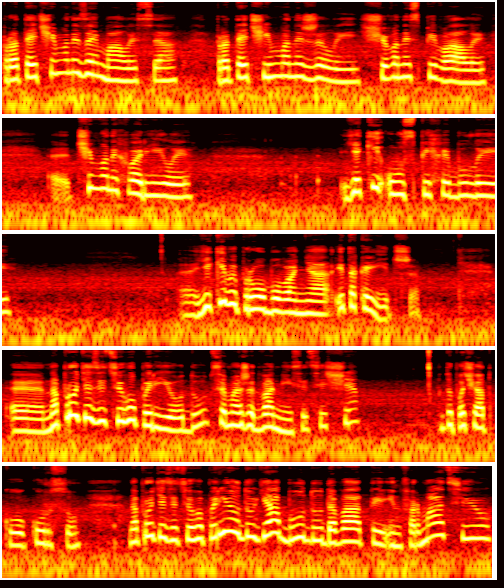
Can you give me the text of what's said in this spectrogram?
про те, чим вони займалися, про те, чим вони жили, що вони співали, е, чим вони хворіли, які успіхи були, е, які випробування і таке інше. Е, На протязі цього періоду, це майже два місяці ще до початку курсу, на протязі цього періоду я буду давати інформацію,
